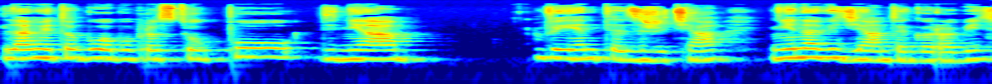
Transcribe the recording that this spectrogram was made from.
Dla mnie to było po prostu pół dnia wyjęte z życia. Nienawidziłam tego robić.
